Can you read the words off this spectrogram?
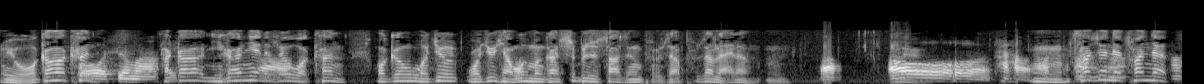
哎呦，我刚刚看，哦，是吗？他刚刚你刚刚念的时候，啊我看我跟我就我就想问问看是不是沙僧菩萨，菩萨来了，嗯啊，哦，太好了。嗯，他现在穿的啊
